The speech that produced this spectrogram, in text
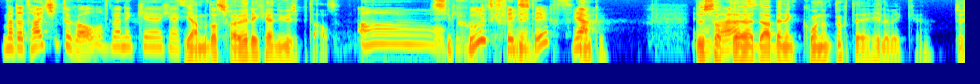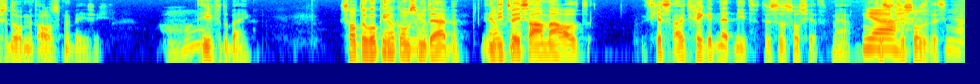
Maar dat had je toch al? Of ben ik eh, gek? Ja, maar dat is vrijwillig en nu is het betaald. Oh. Supergoed, gefeliciteerd. Ja, Dank u. Dus dat, eh, daar ben ik gewoon ook nog de hele week eh, tussendoor met alles mee bezig. Oh. Even erbij. Ik zal toch ook inkomsten moeten hebben. En Nog die twee meer. samen het gisteren uitgerekend net niet. Dus dat is wel shit. Maar ja, Ja. Het, is, het is zoals het is. Ja.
